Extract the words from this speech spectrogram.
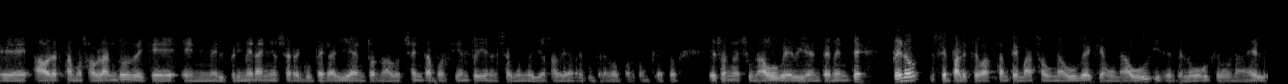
Eh, ahora estamos hablando de que en el primer año se recuperaría en torno al 80% y en el segundo ya se habría recuperado por completo. Eso no es una V, evidentemente, pero se parece bastante más a una V que a una U y desde luego que a una L.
